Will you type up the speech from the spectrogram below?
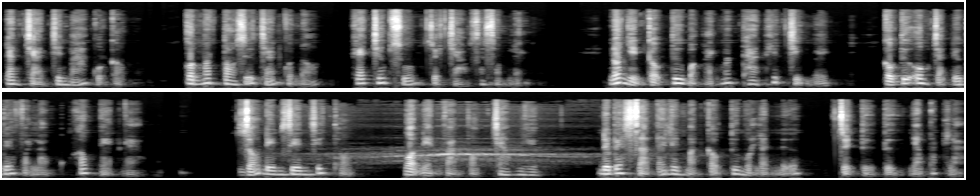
Đang tràn trên má của cậu con mắt to giữa chán của nó, Khẽ chớp xuống rồi trào ra dòng lệ Nó nhìn cậu Tư bằng ánh mắt tha thiết chịu mến. Cậu Tư ôm chặt đứa bé vào lòng, Khóc nghẹn ngào. Gió đêm riêng giết thổi, Ngọn đèn vàng vọt trao nghiêng. Đứa bé sờ tay lên mặt cậu Tư một lần nữa, Rồi từ từ nhắm mắt lại.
